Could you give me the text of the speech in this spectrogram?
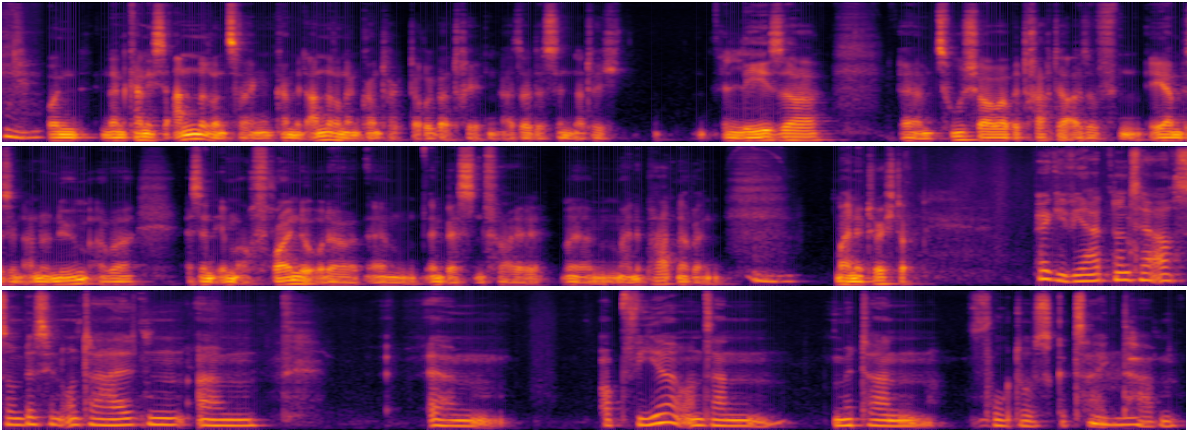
Mhm. Und dann kann ich es anderen zeigen, kann mit anderen in Kontakt darüber treten. Also das sind natürlich Leser, ähm, Zuschauer, Betrachter, also eher ein bisschen anonym, aber es sind eben auch Freunde oder ähm, im besten Fall ähm, meine Partnerin, mhm. meine Töchter. Peggy, wir hatten uns ja auch so ein bisschen unterhalten, ähm, ähm, ob wir unseren Müttern Fotos gezeigt mhm. haben.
